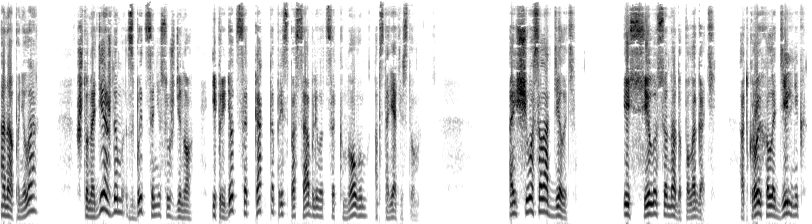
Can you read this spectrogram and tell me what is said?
Она поняла, что надеждам сбыться не суждено, и придется как-то приспосабливаться к новым обстоятельствам. А из чего салат делать? Из силоса надо полагать. Открой холодильник,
